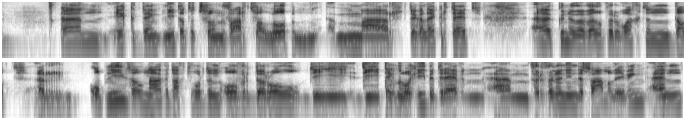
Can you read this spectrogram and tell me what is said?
9-11? Um, ik denk niet dat het zo'n vaart zal lopen. Maar tegelijkertijd uh, kunnen we wel verwachten dat er opnieuw zal nagedacht worden over de rol die, die technologiebedrijven um, vervullen in de samenleving. En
